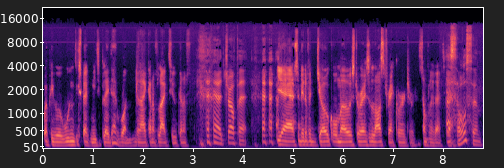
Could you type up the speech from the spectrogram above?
where people wouldn't expect me to play that one. Then I kind of like to kind of drop it. yeah, it's a bit of a joke almost, or as a last record or something like that. That's awesome.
